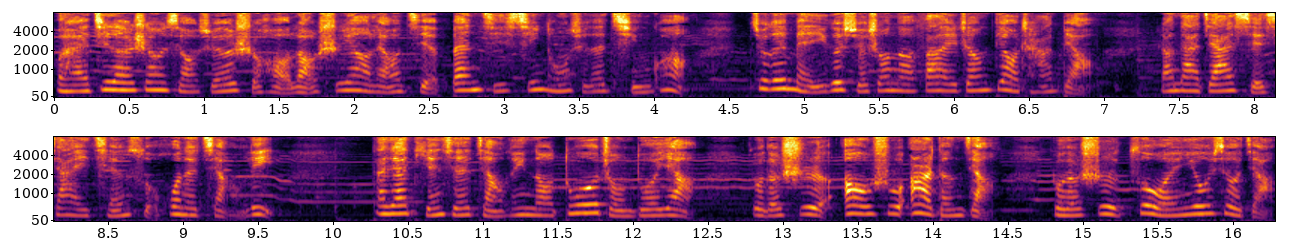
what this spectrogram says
我还记得上小学的时候，老师要了解班级新同学的情况，就给每一个学生呢发了一张调查表，让大家写下以前所获的奖励。大家填写的奖励呢多种多样，有的是奥数二等奖，有的是作文优秀奖。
